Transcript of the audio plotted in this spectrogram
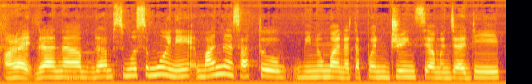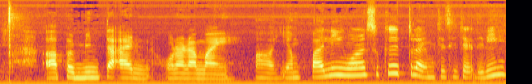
Alright dan uh, dalam semua-semua ni mana satu minuman ataupun drinks yang menjadi uh, permintaan orang ramai? Uh, yang paling orang suka tu lah macam saya cakap tadi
